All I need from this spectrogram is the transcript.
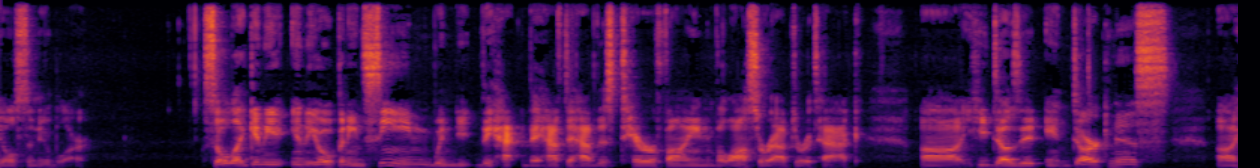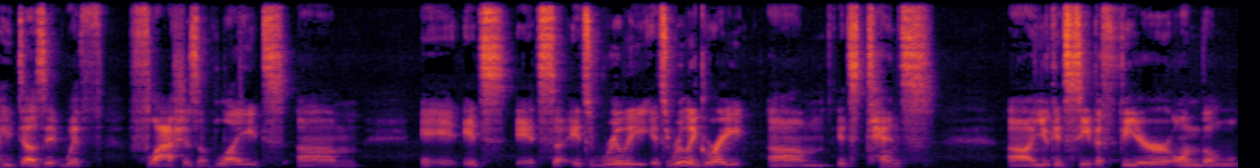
Isla Nublar. So like in the in the opening scene when y- they ha- they have to have this terrifying velociraptor attack, uh, he does it in darkness. Uh, he does it with flashes of light. Um, it, it's it's uh, it's really it's really great. Um, it's tense. Uh, you can see the fear on the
